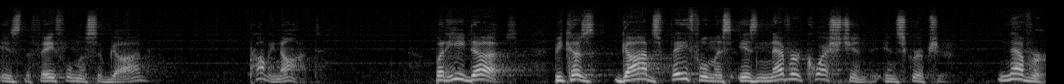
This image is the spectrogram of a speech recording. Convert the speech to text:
is the faithfulness of God? Probably not. But he does, because God's faithfulness is never questioned in Scripture. Never.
